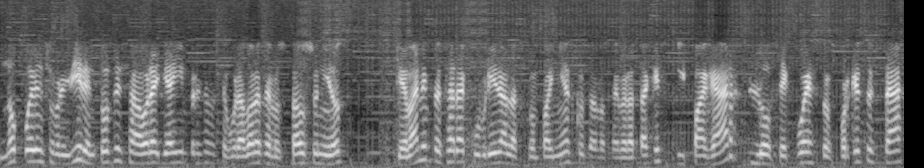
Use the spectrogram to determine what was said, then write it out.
no pueden sobrevivir. Entonces ahora ya hay empresas aseguradoras en los Estados Unidos que van a empezar a cubrir a las compañías contra los ciberataques y pagar los secuestros, porque esto está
